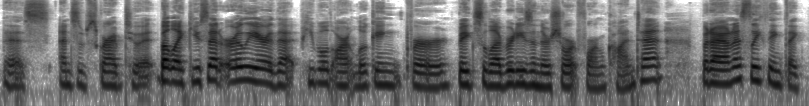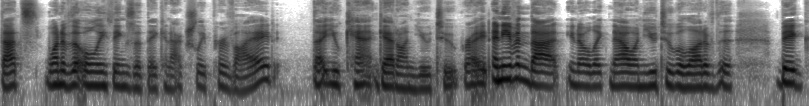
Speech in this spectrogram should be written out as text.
this and subscribe to it? But like you said earlier, that people aren't looking for big celebrities in their short form content. But I honestly think like that's one of the only things that they can actually provide that you can't get on YouTube, right? And even that, you know, like now on YouTube, a lot of the big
